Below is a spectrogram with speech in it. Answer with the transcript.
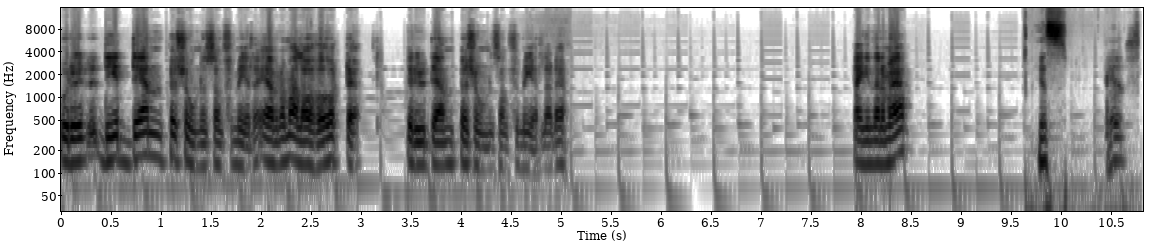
Och det, är den personen som förmedlar, även om alla har hört det, det är det ju den personen som förmedlar det. Hänger ni med? Yes. Yes.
